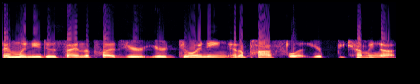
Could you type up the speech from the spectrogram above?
and when you do sign the pledge, you're you're joining an apostolate. You're becoming a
